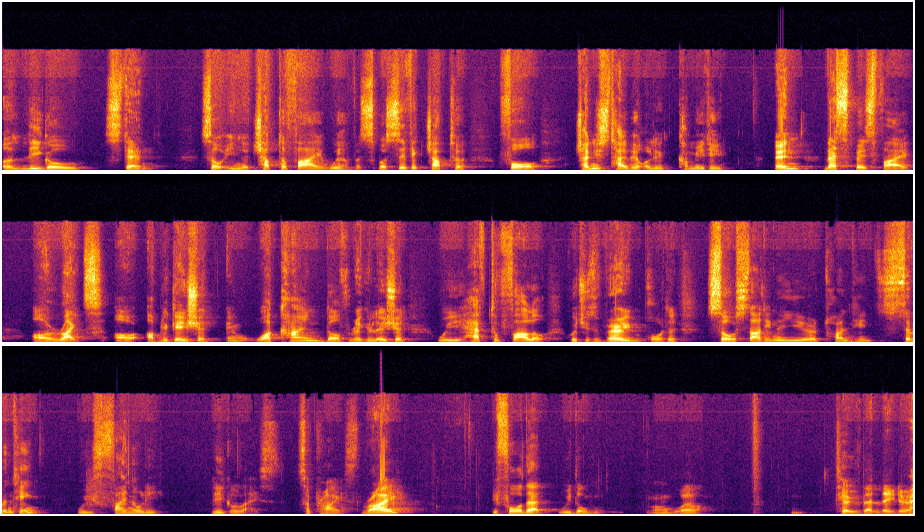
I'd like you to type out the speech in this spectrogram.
a legal stand. So in the chapter five, we have a specific chapter for Chinese Taipei Olympic Committee, and that specify our rights, our obligation, and what kind of regulation we have to follow, which is very important. So starting the year 2017, we finally legalized. Surprise, right? Before that, we don't, oh, well, tell you that later.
